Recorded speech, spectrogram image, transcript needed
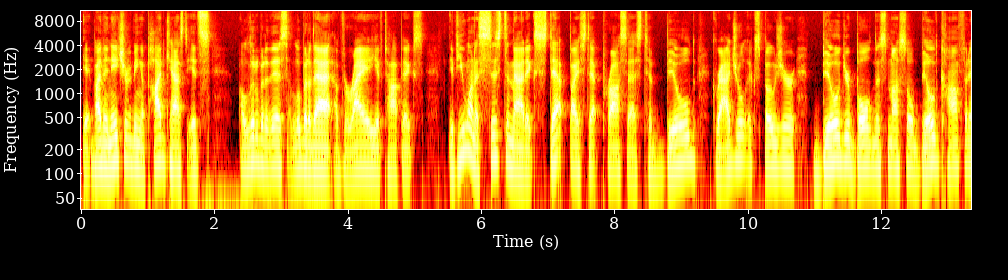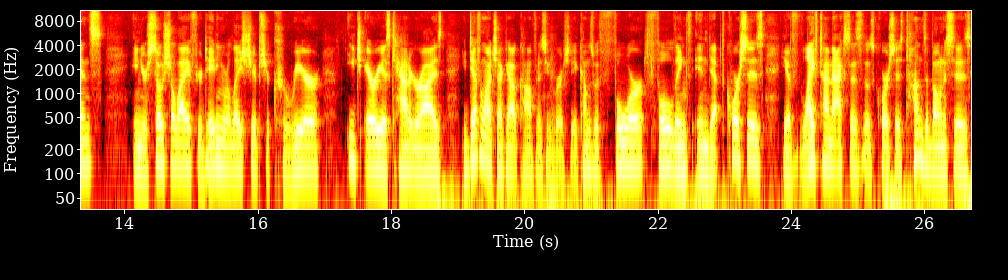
it, by the nature of being a podcast, it's a little bit of this, a little bit of that, a variety of topics. If you want a systematic step by step process to build gradual exposure, build your boldness muscle, build confidence in your social life, your dating relationships, your career, each area is categorized. You definitely want to check out Confidence University. It comes with four full length, in depth courses. You have lifetime access to those courses, tons of bonuses,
